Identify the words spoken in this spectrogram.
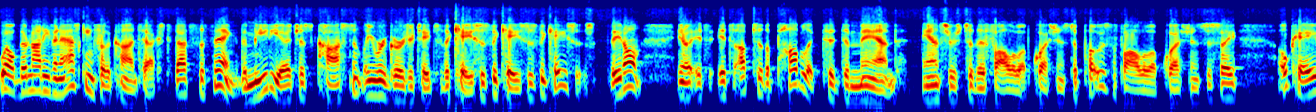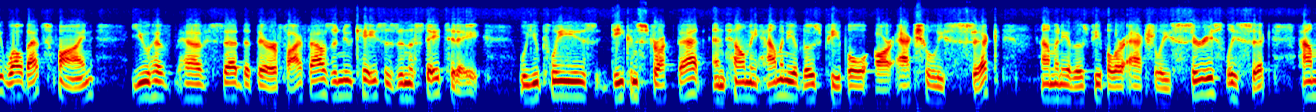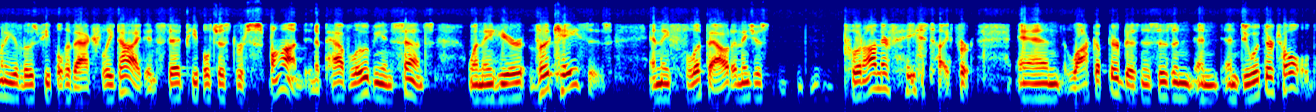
Well, they're not even asking for the context. That's the thing. The media just constantly regurgitates the cases, the cases, the cases. They don't, you know, it's it's up to the public to demand answers to the follow-up questions, to pose the follow-up questions, to say, okay, well, that's fine. You have have said that there are 5,000 new cases in the state today. Will you please deconstruct that and tell me how many of those people are actually sick? How many of those people are actually seriously sick? How many of those people have actually died? Instead, people just respond in a Pavlovian sense when they hear the cases, and they flip out and they just put on their face diaper and lock up their businesses and, and, and do what they're told.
